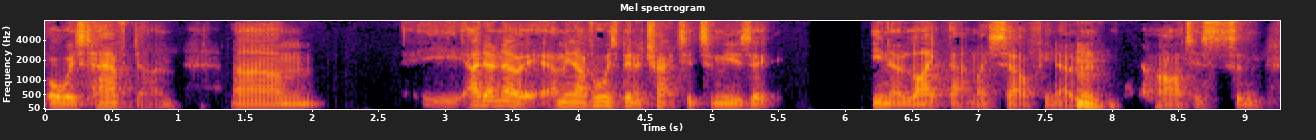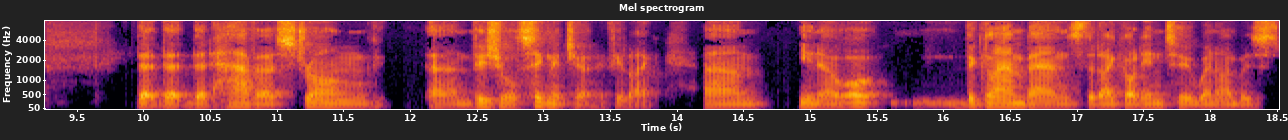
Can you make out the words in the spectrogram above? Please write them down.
always have done um, I don't know. I mean, I've always been attracted to music you know like that myself. You know, mm. artists and that that that have a strong um, visual signature, if you like. Um, you know, or the glam bands that I got into when I was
